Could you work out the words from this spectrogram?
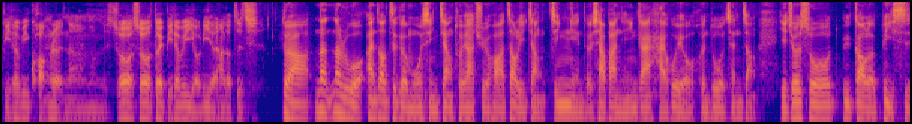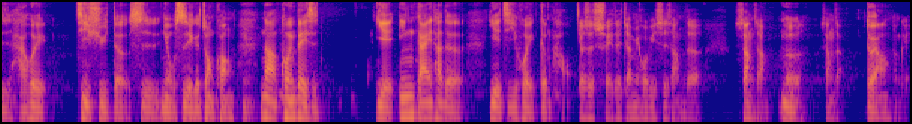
比特币狂人啊，嗯所有所有对比特币有利的他都支持。对啊，那那如果按照这个模型这样推下去的话，照理讲，今年的下半年应该还会有很多的成长，也就是说，预告了币市还会继续的是牛市的一个状况。那 Coinbase 也应该它的业绩会更好。就是随着加密货币市场的上涨而上涨。对啊，OK，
